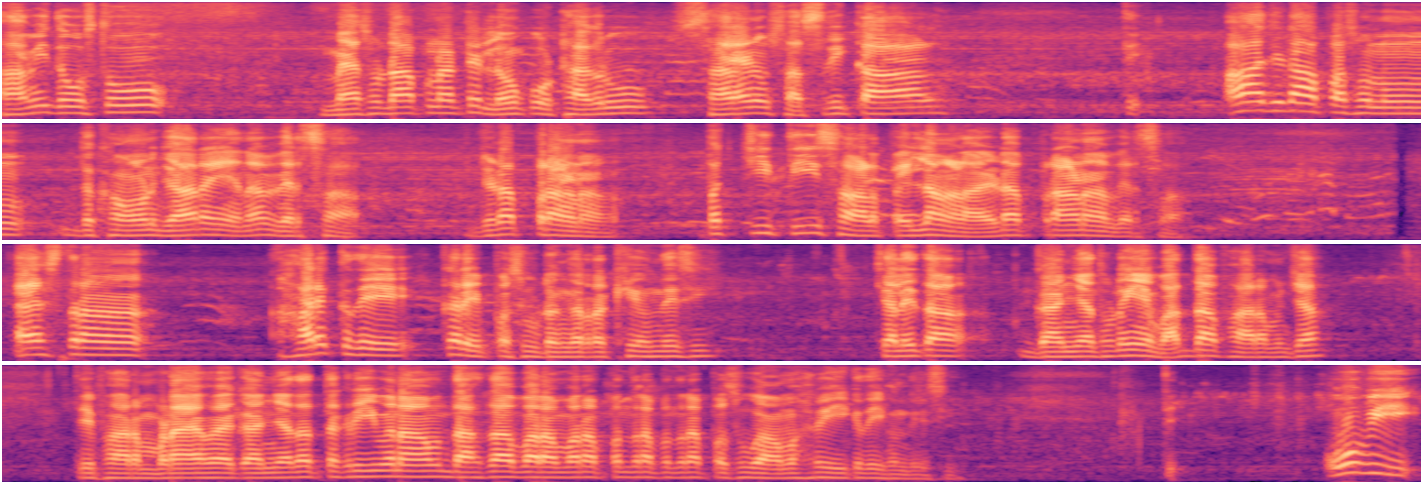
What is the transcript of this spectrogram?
ਹਾਂ ਵੀ ਦੋਸਤੋ, ਮੈਂ ਤੁਹਾਡਾ ਆਪਣਾ ਢਿੱਲੋਂ ਕੋਠਾ ਗੁਰੂ ਸਾਰਿਆਂ ਨੂੰ ਸਤਿ ਸ੍ਰੀ ਅਕਾਲ। ਤੇ ਆ ਜਿਹੜਾ ਆਪਾਂ ਤੁਹਾਨੂੰ ਦਿਖਾਉਣ ਜਾ ਰਹੇ ਹਾਂ ਨਾ ਵਿਰਸਾ, ਜਿਹੜਾ ਪੁਰਾਣਾ 25 30 ਸਾਲ ਪਹਿਲਾਂ ਵਾਲਾ ਜਿਹੜਾ ਪੁਰਾਣਾ ਵਿਰਸਾ, ਇਸ ਤਰ੍ਹਾਂ ਹਰ ਇੱਕ ਦੇ ਘਰੇ ਪਸ਼ੂ ਡੰਗਰ ਰੱਖੇ ਹੁੰਦੇ ਸੀ। ਚਲੇ ਤਾਂ ਗਾਈਆਂ ਥੋੜੀਆਂ ਵਾਧਾ ਫਾਰਮ 'ਚ ਆ, ਤੇ ਫਾਰਮ ਬਣਾਇਆ ਹੋਇਆ ਗਾਈਆਂ ਦਾ ਤਕਰੀਬਨ ਆਮ 10 10 12 12 15 15 ਪਸ਼ੂ ਆਮ ਹਰੇਕ ਦੇ ਹੁੰਦੇ ਸੀ। ਉਹ ਵੀ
